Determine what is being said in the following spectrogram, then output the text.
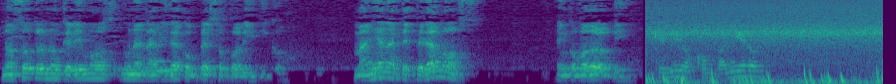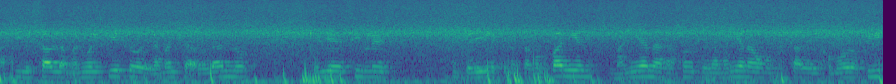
Nosotros no queremos una Navidad con presos políticos. Mañana te esperamos en Comodoro Pi. Queridos compañeros, aquí les habla Manuel Quieto de la Mancha de Rolando. Quería decirles y pedirles que nos acompañen. Mañana a las 11 de la mañana vamos a estar en Comodoro Pi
